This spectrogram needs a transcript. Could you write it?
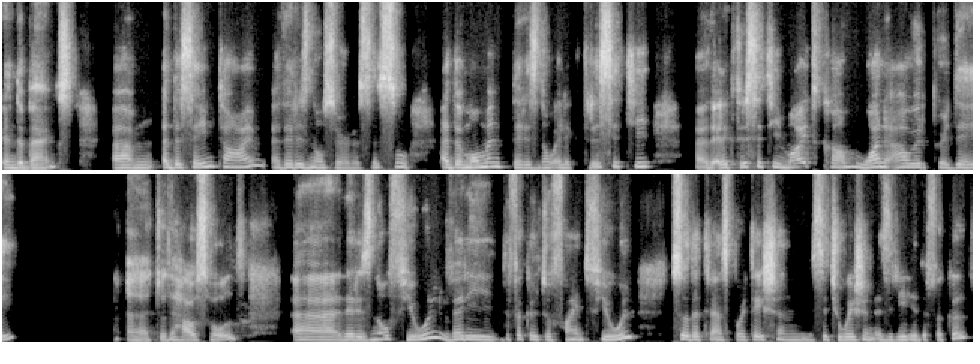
in the banks. Um, at the same time, uh, there is no services. So at the moment, there is no electricity. Uh, the electricity might come one hour per day uh, to the household. Uh, there is no fuel, very difficult to find fuel. So the transportation situation is really difficult.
